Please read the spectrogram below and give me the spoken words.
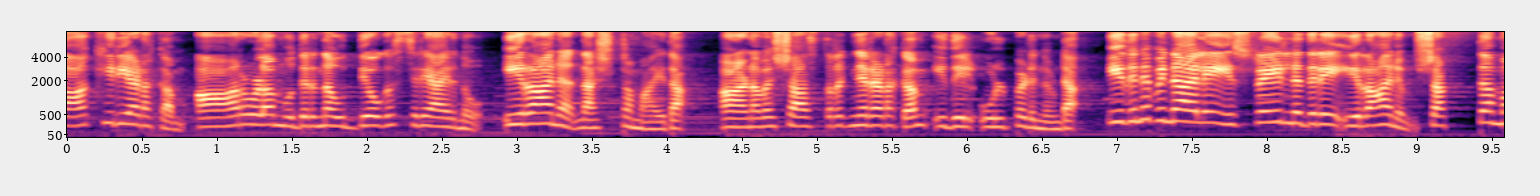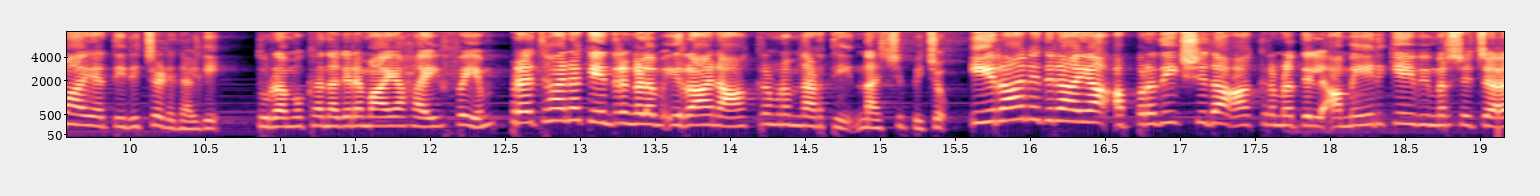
ബാഖിരി അടക്കം ആറോളം മുതിർന്ന ഉദ്യോഗസ്ഥരെയായിരുന്നു ഇറാന് നഷ്ടമായത്. ആണവ ശാസ്ത്രജ്ഞരടക്കം ഇതിൽ ഉൾപ്പെടുന്നുണ്ട്. ഇതിന് പിന്നാലെ ഇസ്രയേലിനെതിരെ ഇറാനും ശക്തമായ തിരിച്ചടി നൽകി. തുറമുഖ നഗരമായ ഹൈഫയും പ്രധാന കേന്ദ്രങ്ങളും ഇറാൻ ആക്രമണം നടത്തി നശിപ്പിച്ചു. ഇറാനെതിരായ അപ്രതീക്ഷിത ആക്രമണത്തിൽ അമേരിക്കയെ വിമർശിച്ച്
